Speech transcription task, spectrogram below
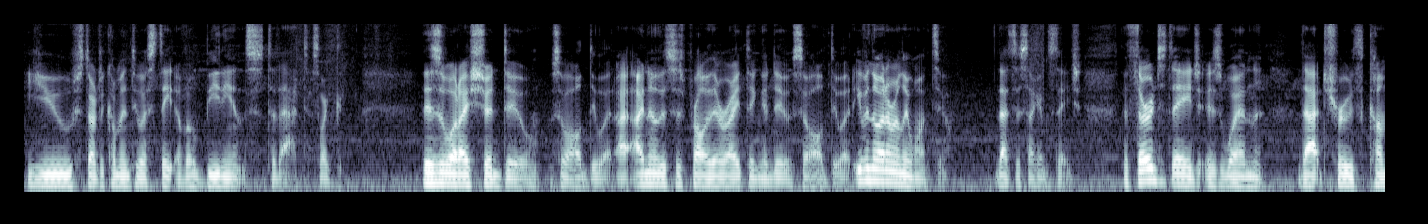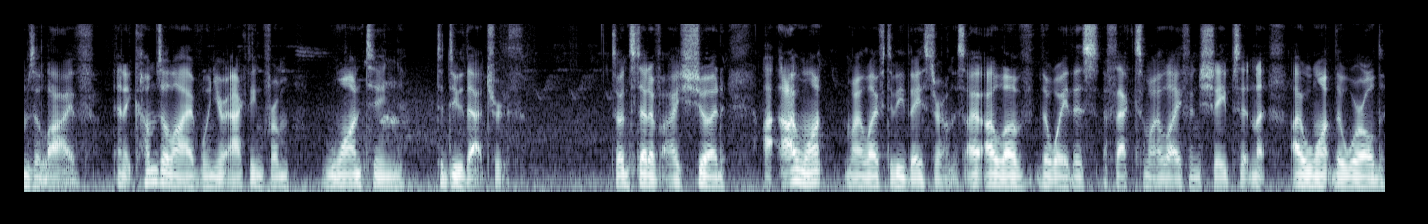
you start to come into a state of obedience to that. It's like, this is what I should do, so I'll do it. I, I, know this is probably the right thing to do, so I'll do it, even though I don't really want to. That's the second stage. The third stage is when that truth comes alive, and it comes alive when you're acting from wanting to do that truth. So instead of I should, I, I want my life to be based around this. I, I, love the way this affects my life and shapes it, and I, I want the world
